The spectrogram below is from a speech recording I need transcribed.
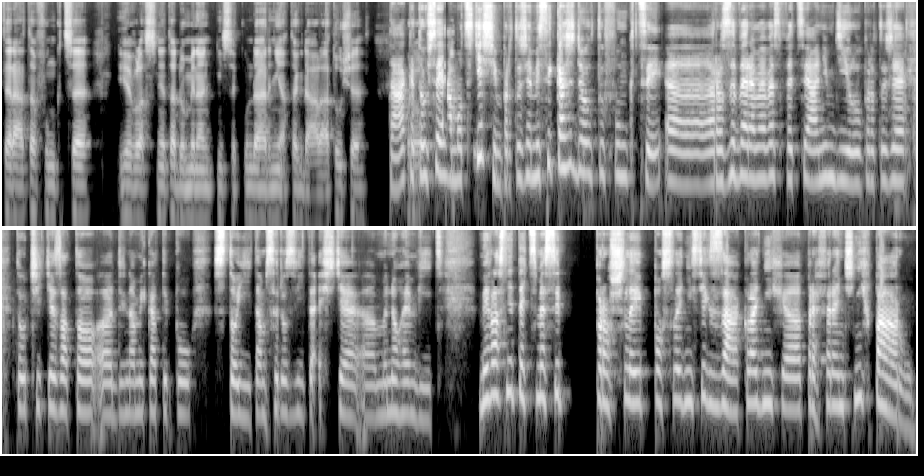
která ta funkce je vlastně ta dominantní, sekundární a tak dále. A to už je tak, pro... to už se já moc těším, protože my si každou tu funkci uh, rozebereme ve speciálním dílu, protože to určitě za to uh, dynamika typu stojí. Tam se dozvíte ještě uh, mnohem víc. My vlastně teď jsme si prošli poslední z těch základních uh, preferenčních párů.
